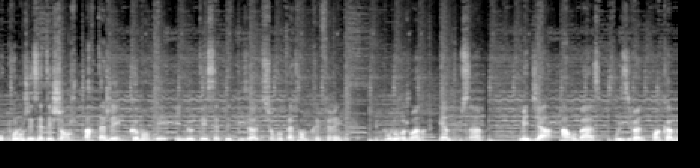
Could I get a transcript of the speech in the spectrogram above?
Pour prolonger cet échange, partagez, commentez et notez cet épisode sur vos plateformes préférées. Et pour nous rejoindre, rien de plus simple, media.wizevent.com.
